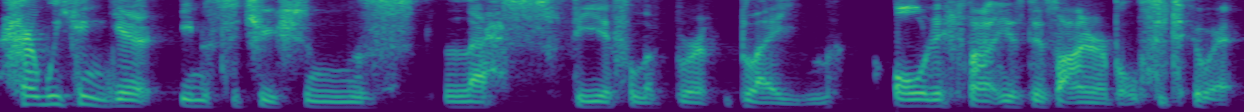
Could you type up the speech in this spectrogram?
how we can get institutions less fearful of blame, or if that is desirable to do it.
